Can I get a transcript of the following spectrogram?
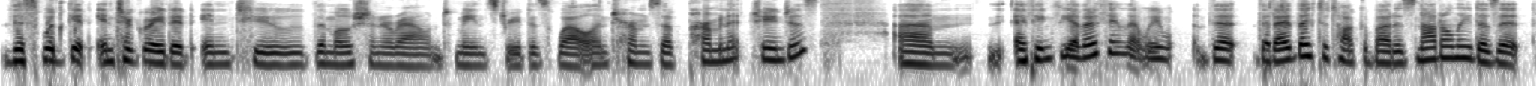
this would get integrated into the motion around Main Street as well in terms of permanent changes. Um, I think the other thing that we that that I'd like to talk about is not only does it,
